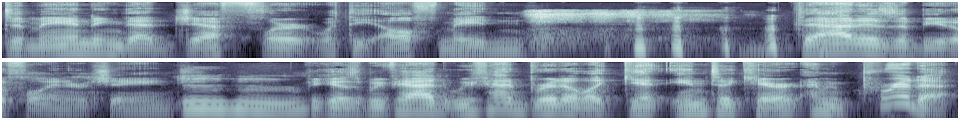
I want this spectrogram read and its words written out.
demanding that Jeff flirt with the elf maiden. that is a beautiful interchange. hmm because we've had we've had Britta like get into character. I mean, Britta,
